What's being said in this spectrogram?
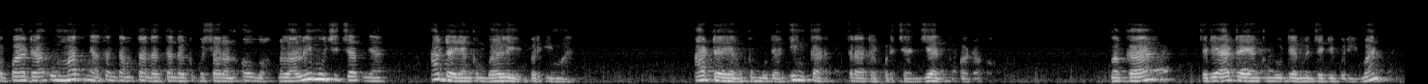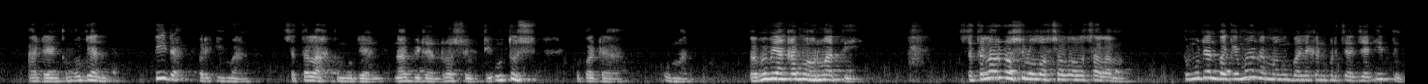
kepada umatnya tentang tanda-tanda kebesaran Allah melalui mujizatnya, ada yang kembali beriman. Ada yang kemudian ingkar terhadap perjanjian kepada Allah. Maka jadi ada yang kemudian menjadi beriman, ada yang kemudian tidak beriman setelah kemudian Nabi dan Rasul diutus kepada umat. Bapak yang kami hormati, setelah Rasulullah SAW, kemudian bagaimana mengembalikan perjanjian itu?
